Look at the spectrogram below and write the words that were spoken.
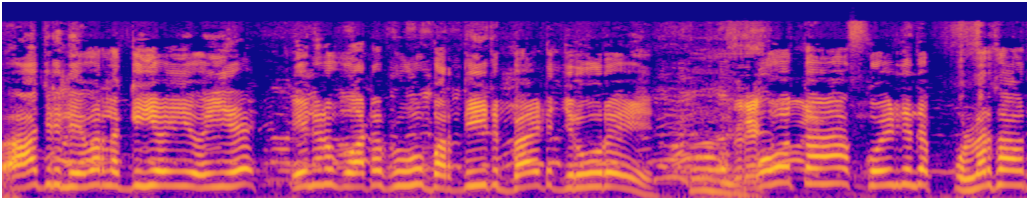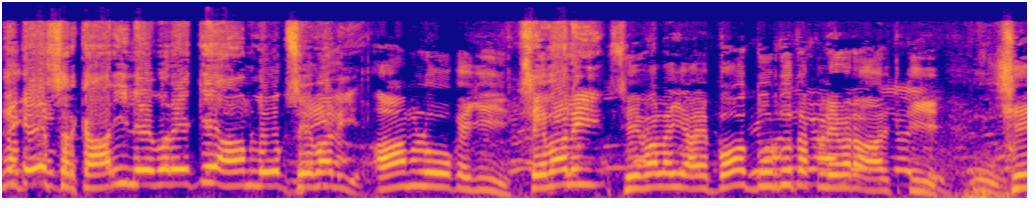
ਆ ਜਿਹੜੀ ਲੇਬਰ ਲੱਗੀ ਹੋਈ ਹੋਈ ਏ ਇਹਨਾਂ ਨੂੰ ਵਾਟਰਪ੍ਰੂਫ ਵਰਦੀ ਤੇ ਬੈਲਟ ਜ਼ਰੂਰ ਏ। ਉਹ ਤਾਂ ਕੋਈ ਨਹੀਂ ਦਿੰਦੇ ਭੁੱਲਰ ਸਾਹਿਬ ਦਾ ਇਹ ਸਰਕਾਰੀ ਲੇਬਰ ਹੈ ਕਿ ਆਮ ਲੋਕ ਸੇਵਾ ਲਈ ਹੈ ਆਮ ਲੋਕ ਹੈ ਜੀ। ਸੇਵਾ ਲਈ? ਸੇਵਾ ਲਈ ਆਏ ਬਹੁਤ ਦੂਰ ਦੂਰ ਤੱਕ ਲੇਬਰ ਆ ਚੁੱਕੀ ਹੈ 6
